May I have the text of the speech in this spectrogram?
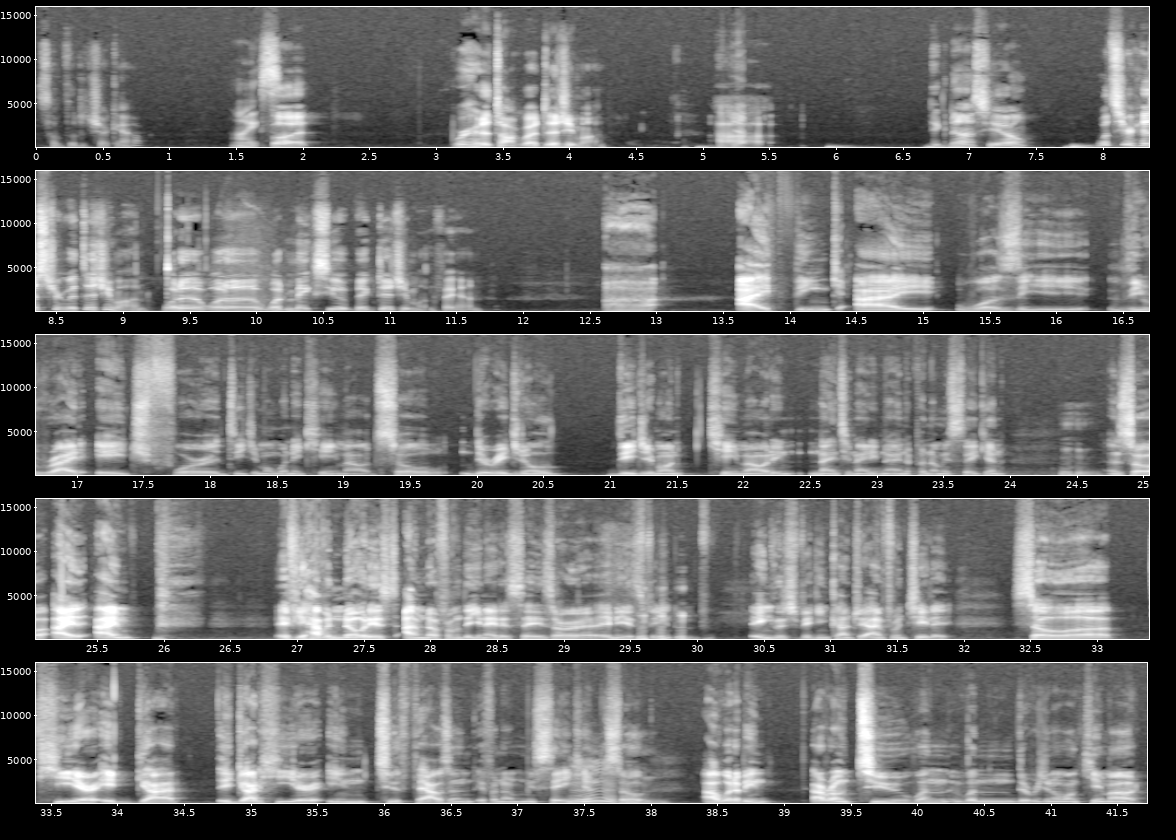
something to check out. Nice. But we're here to talk about Digimon. Uh, Ignacio, what's your history with Digimon? What a, what a, what makes you a big Digimon fan? Uh, I think I was the the right age for Digimon when it came out. So the original Digimon came out in 1999, if I'm not mistaken. Mm-hmm. And so I I'm if you haven't noticed, I'm not from the United States or any English speaking country. I'm from Chile. So uh, here it got it got here in 2000, if I'm not mistaken. So hmm. I would have been around two when when the original one came out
